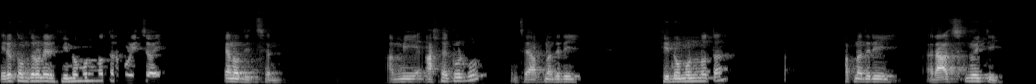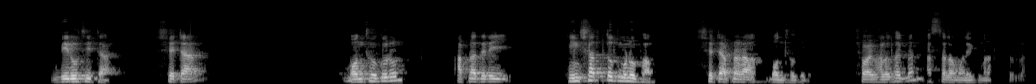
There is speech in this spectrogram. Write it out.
এরকম ধরনের হীনমন্যতার পরিচয় কেন দিচ্ছেন? আমি আশা করব যে আপনাদের এই হীনমন্যতা, আপনাদের এই রাজনৈতিক বিরোধিতা, সেটা বন্ধ করুন। আপনাদের এই হিংসাত্মক মনোভাব, সেটা আপনারা বন্ধ করুন। সবাই ভালো থাকবেন। আসসালামু আলাইকুম রহমতুল্লাহ।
